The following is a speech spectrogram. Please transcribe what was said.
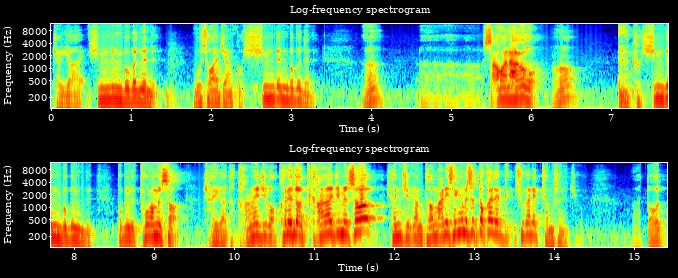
자기가 힘든 부분을 무서워하지 않고 힘든 부분을 어? 어, 싸워나가고 어? 그 힘든 부분들 부분들 통하면서 자기가 더 강해지고 그래도 강해지면서 현실감 더 많이 생기면서 똑같은 순간에 겸손해지고 어, 또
